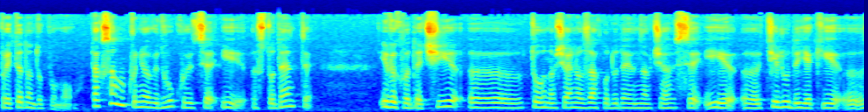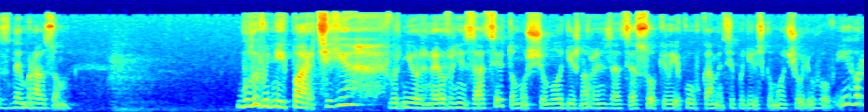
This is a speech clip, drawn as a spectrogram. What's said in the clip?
прийти на допомогу. Так само про нього відгукуються і студенти, і викладачі е, того навчального закладу, де він навчався, і е, ті люди, які з ним разом були в одній партії, в одній організації, тому що молодіжна організація Сокіл, яку в Кам'янці-Подільському очолював Ігор,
